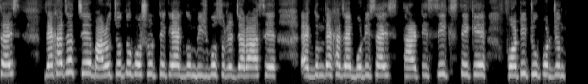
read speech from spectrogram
সাইজ দেখা যাচ্ছে বারো, চোদ্দ বছর থেকে একদম বিশ বছরের যারা আছে, একদম দেখা যায় বডি সাইজ থার্টি সিক্স থেকে ফর্টি টু পর্যন্ত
